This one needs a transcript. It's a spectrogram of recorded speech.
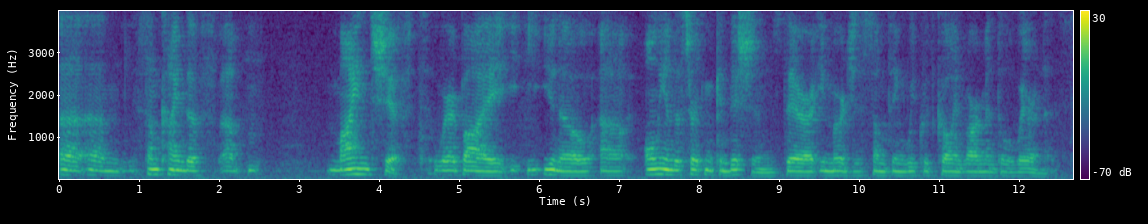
uh, um, some kind of uh, mind shift whereby, y- you know, uh, only under certain conditions there emerges something we could call environmental awareness,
